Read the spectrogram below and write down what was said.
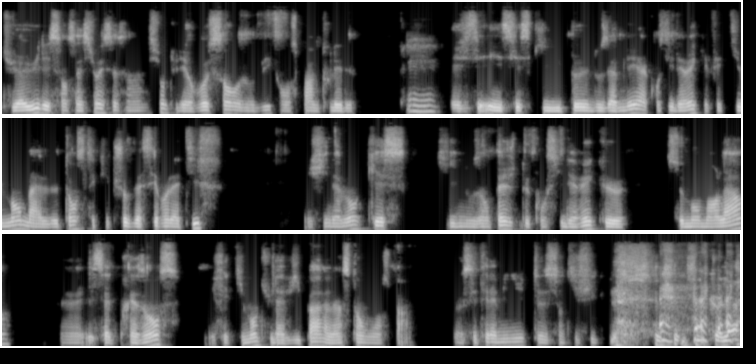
tu as eu des sensations et ces sensations, tu les ressens aujourd'hui quand on se parle tous les deux. Mmh. Et c'est ce qui peut nous amener à considérer qu'effectivement, bah, le temps, c'est quelque chose d'assez relatif. Et finalement, qu'est-ce qui nous empêche de considérer que ce moment-là, euh, et cette présence, effectivement, tu la vis pas à l'instant où on se parle? C'était la minute scientifique de Nicolas.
